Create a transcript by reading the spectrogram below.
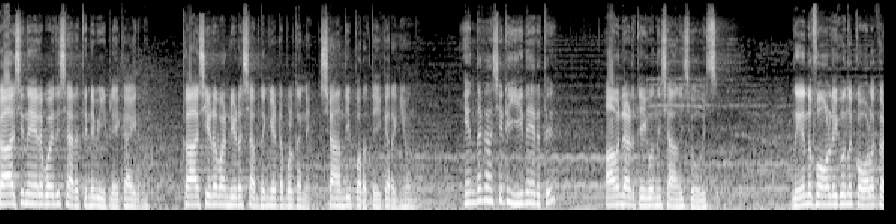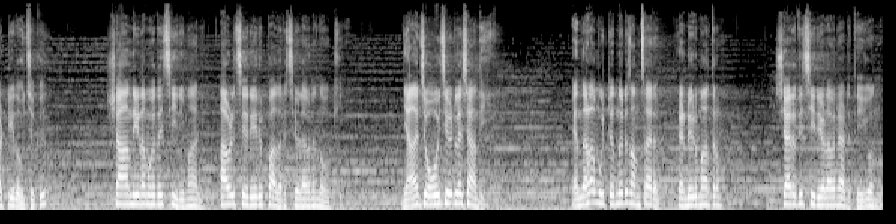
കാശി നേരെ പോയത് ശരത്തിന്റെ വീട്ടിലേക്കായിരുന്നു. കാശിയുടെ വണ്ടിയുടെ ശബ്ദം കേട്ടപ്പോൾ തന്നെ ശാന്തി പുറത്തേക്ക് ഇറങ്ങി വന്നു. എന്താ കാശിയിട്ട് ഈ നേരത്ത്? അവന്റെ അടുത്തേക്ക് വന്ന് ശാന്തി ചോദിച്ചു. നീ എന്റെ ഫോണിലേക്ക് വന്ന് കോളൊക്കെ കട്ട് ചെയ്തോ ഉച്ചയ്ക്ക്? ശാന്തിയുടെ മുഖത്തെ ചിരിമാനി അവൾ ചെറിയൊരു പതർച്ചയോടെ അവനെ നോക്കി. ഞാൻ ചോദിച്ചിട്ടില്ല ശാന്തി. എന്താണ് മുറ്റുന്നൊരു സംസാരം? രണ്ടുപേരും മാത്രം. ശരതി ചിരിയോടെ അവന്റെ അടുത്തേക്ക് വന്നു.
